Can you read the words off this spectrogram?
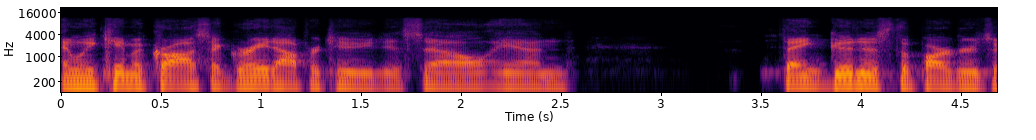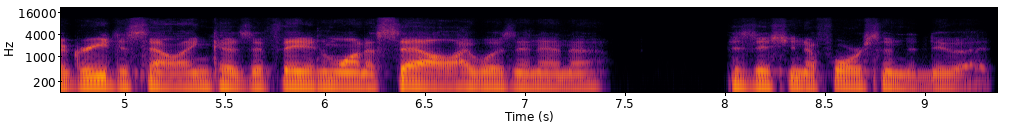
And we came across a great opportunity to sell and thank goodness the partners agreed to selling because if they didn't want to sell i wasn't in a position to force them to do it.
